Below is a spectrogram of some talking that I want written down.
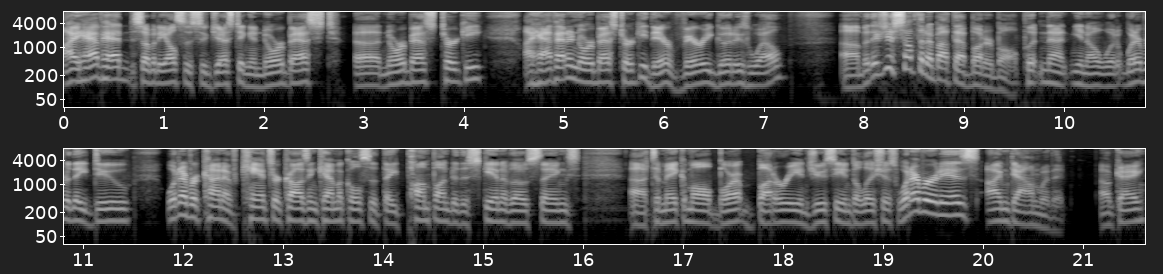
I have had somebody else is suggesting a Norbest uh, Norbest turkey. I have had a Norbest turkey. They're very good as well. Uh, but there's just something about that butterball, putting that, you know, whatever they do, whatever kind of cancer causing chemicals that they pump under the skin of those things uh, to make them all buttery and juicy and delicious. Whatever it is, I'm down with it. Okay.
